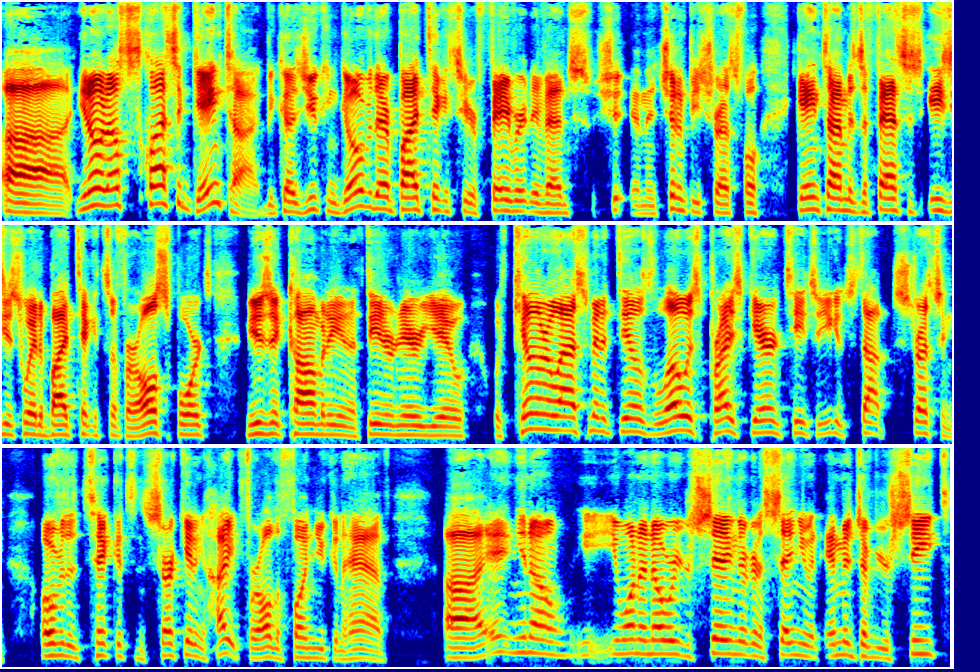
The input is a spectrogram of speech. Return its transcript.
Uh, you know what else is classic? Game time because you can go over there buy tickets to your favorite events, sh- and it shouldn't be stressful. Game time is the fastest, easiest way to buy tickets for all sports, music, comedy, and a theater near you. With killer last minute deals, lowest price guaranteed, so you can stop stressing over the tickets and start getting hyped for all the fun you can have. Uh, and you know, you, you want to know where you're sitting. They're going to send you an image of your seat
